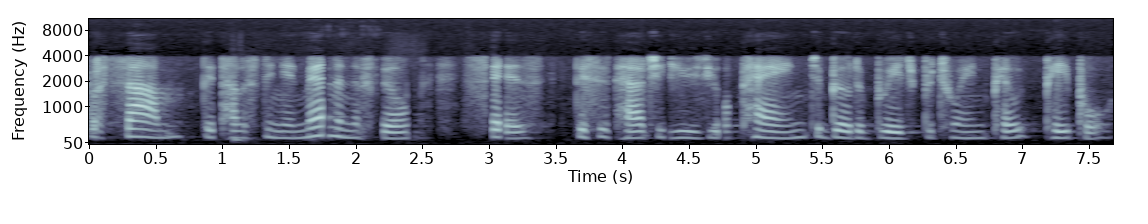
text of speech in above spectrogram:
Bassam, the Palestinian man in the film, says this is how to use your pain to build a bridge between pe- people.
